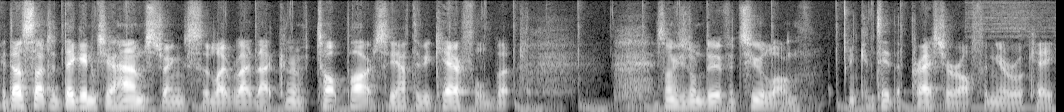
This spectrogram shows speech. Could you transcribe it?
It does start to dig into your hamstrings, so like right that kind of top part, so you have to be careful, but as long as you don't do it for too long, it can take the pressure off and you're okay.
